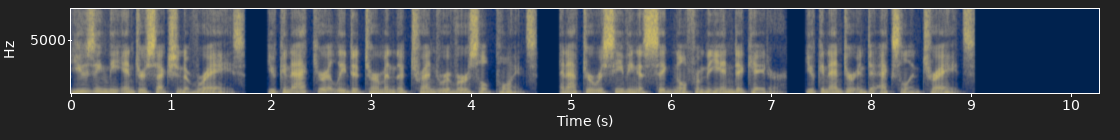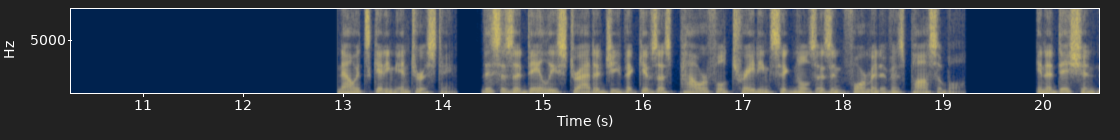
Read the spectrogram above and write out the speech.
Using the intersection of rays, you can accurately determine the trend reversal points, and after receiving a signal from the indicator, you can enter into excellent trades. Now it's getting interesting. This is a daily strategy that gives us powerful trading signals as informative as possible. In addition,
